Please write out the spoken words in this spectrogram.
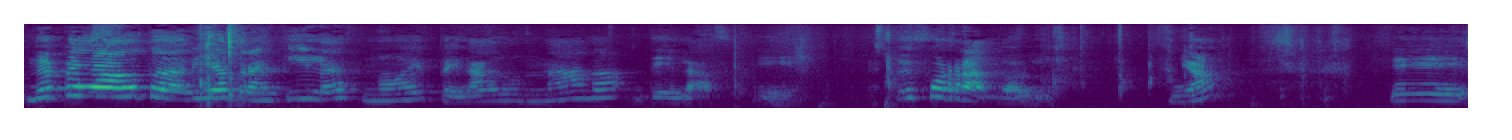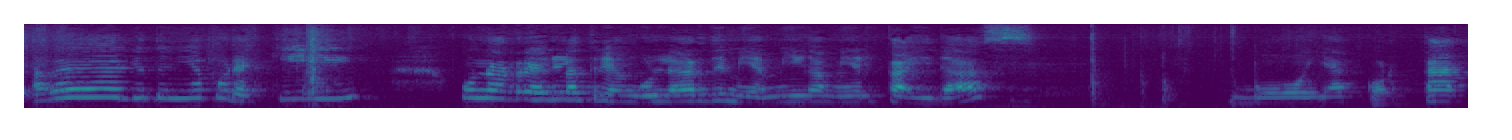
No he pegado todavía, tranquilas, no he pegado nada de las... Eh, estoy forrando ahorita, ¿ya? Eh, a ver, yo tenía por aquí una regla triangular de mi amiga Mirta Idas voy a cortar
